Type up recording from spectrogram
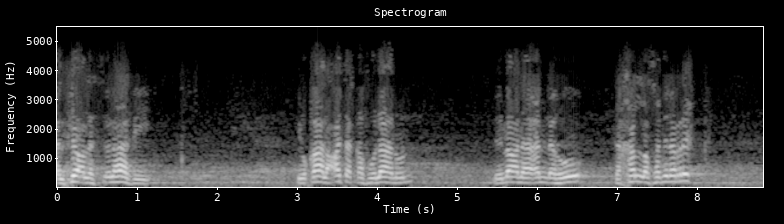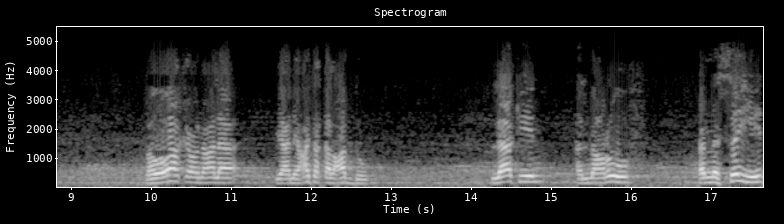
الفعل الثلاثي. يقال عتق فلان بمعنى أنه تخلص من الرق. فهو واقع على يعني عتق العبد. لكن المعروف أن السيد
